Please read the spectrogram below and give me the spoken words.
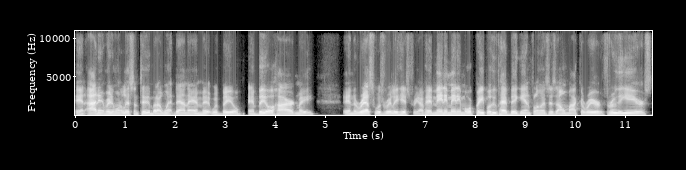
And I didn't really want to listen to him, but I went down there and met with Bill, and Bill hired me. And the rest was really history. I've had many, many more people who've had big influences on my career through the years.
